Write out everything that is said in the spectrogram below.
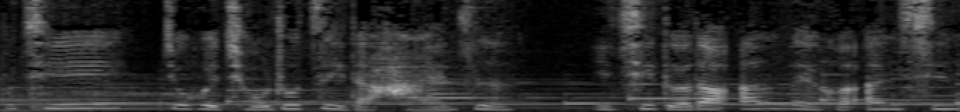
夫妻就会求助自己的孩子。以期得到安慰和安心，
